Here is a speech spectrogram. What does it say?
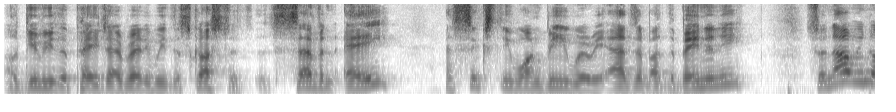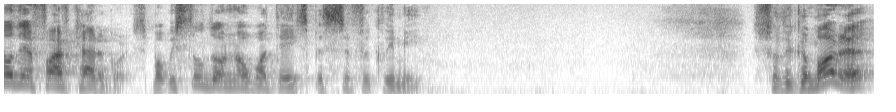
I'll give you the page. I already we discussed it. 7a and 61b, where he adds about the Beinani. So now we know there are five categories, but we still don't know what they specifically mean. So the Gemara,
